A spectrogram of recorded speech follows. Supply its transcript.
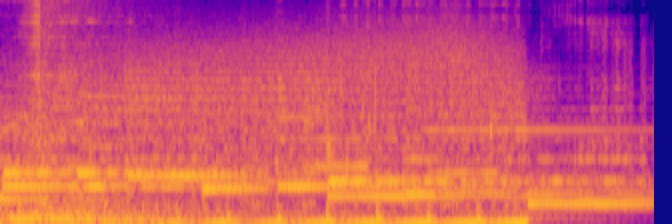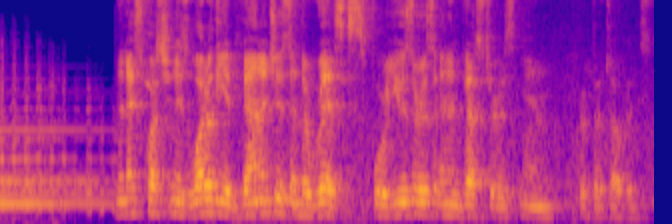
The next question is what are the advantages and the risks for users and investors in crypto tokens?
